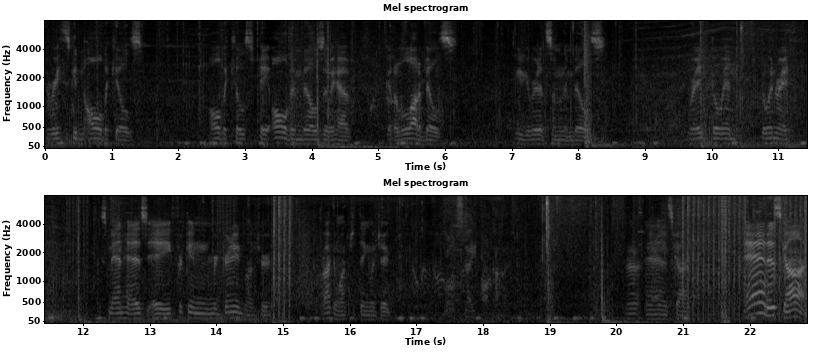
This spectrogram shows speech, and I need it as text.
The Wraith is getting all the kills. All the kills to pay all them bills that we have. Got a lot of bills. We need to get rid of some of them bills. Wraith, go in. Go in, Wraith. This man has a freaking grenade launcher. Rocket launcher thing with jig. Gold State Archive. Uh, and it's gone. And it's gone.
